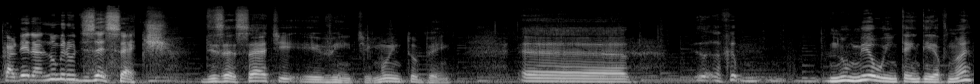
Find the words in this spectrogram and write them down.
Cadeira número 17. 17 e 20, muito bem. É, no meu entender, não é?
